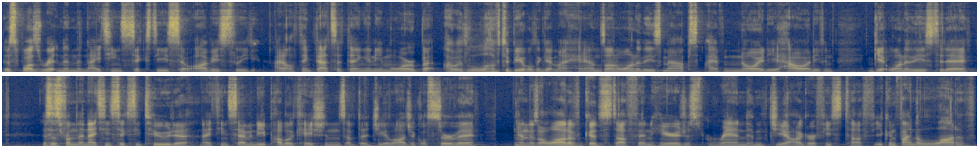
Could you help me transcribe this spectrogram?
This was written in the 1960s, so obviously I don't think that's a thing anymore. But I would love to be able to get my hands on one of these maps. I have no idea how I'd even get one of these today. This is from the 1962 to 1970 publications of the Geological Survey. And there's a lot of good stuff in here, just random geography stuff. You can find a lot of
